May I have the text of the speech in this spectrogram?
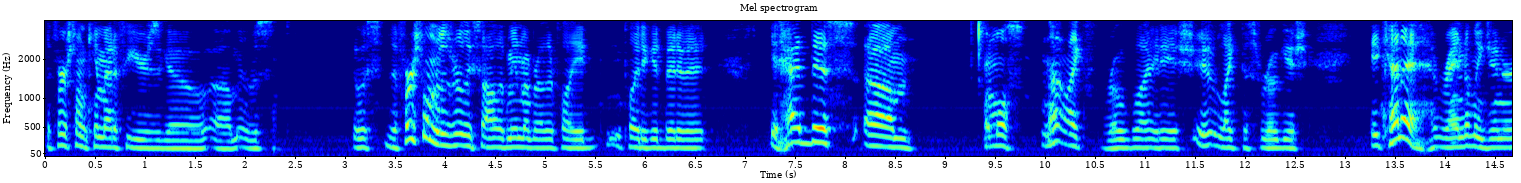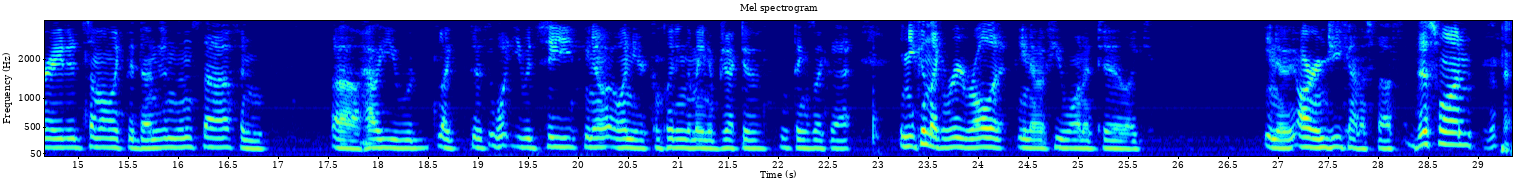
The first one came out a few years ago. Um, it was it was the first one was really solid. Me and my brother played played a good bit of it. It had this um, almost not like roguelite ish, like this roguish it kind of randomly generated some of like the dungeons and stuff and uh, how you would like the, what you would see you know when you're completing the main objective and things like that and you can like re-roll it you know if you wanted to like you know rng kind of stuff. This one Okay.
